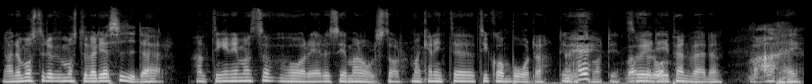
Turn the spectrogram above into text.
Ja, det måste du måste välja sida här. Antingen är man Safari eller så är man Allstar. Man kan inte tycka om båda. Det vet du Martin. Så är det i pennvärlden. Va? Nej.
